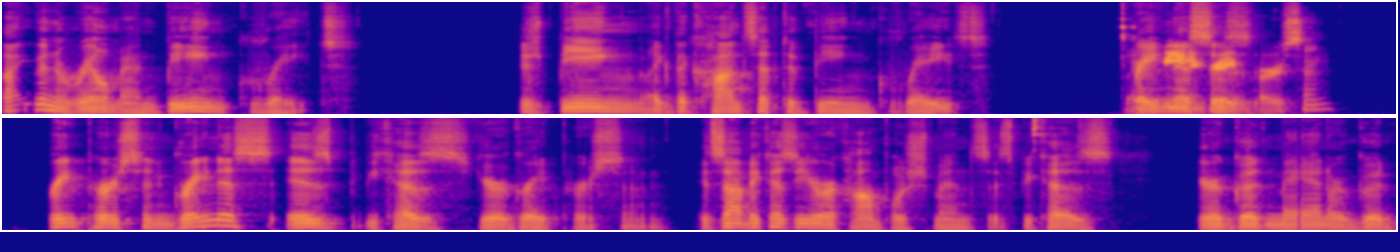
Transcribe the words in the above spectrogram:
not even a real man, being great, just being like the concept of being great, Like being a Greatness great is- person. great person. Greatness is because you're a great person. It's not because of your accomplishments. It's because you're a good man or good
